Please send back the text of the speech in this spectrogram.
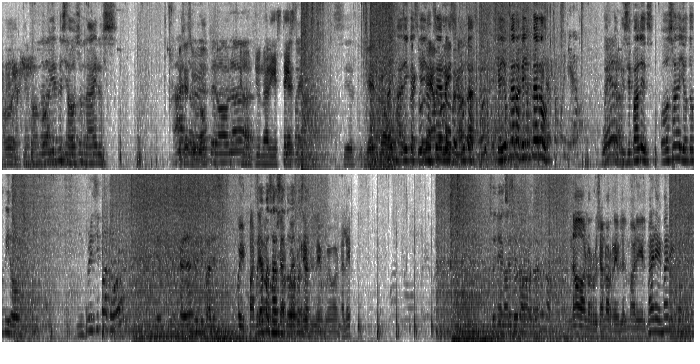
Joder, que de Estados Unidos. Ah, Pues eso, bien, bro. Pero En habla. los United States. Yes, Cierto. yes. Ay, marica, aquí hay un perro, hijo de puta. Aquí hay un perro, aquí hay un perro. En Where? principales, Osa y otro piro. In principal door? En escaleras principales. Uy, parce, Voy a pasar, Santo, voy a pasar. horrible. Dale. Soy yo, Excelsior, no va a matar. uno. No, nos rushan horrible el Mari. El Mari, el Mari. ¿cómo?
